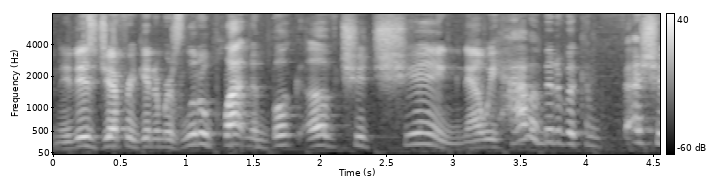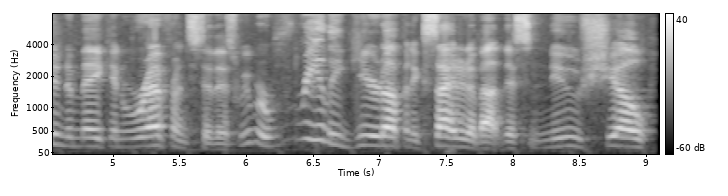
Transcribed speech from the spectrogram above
and it is Jeffrey Gitomer's Little Platinum Book of Cha-Ching. Now, we have a bit of a confession to make in reference to this. We were really geared up and excited about this new show,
